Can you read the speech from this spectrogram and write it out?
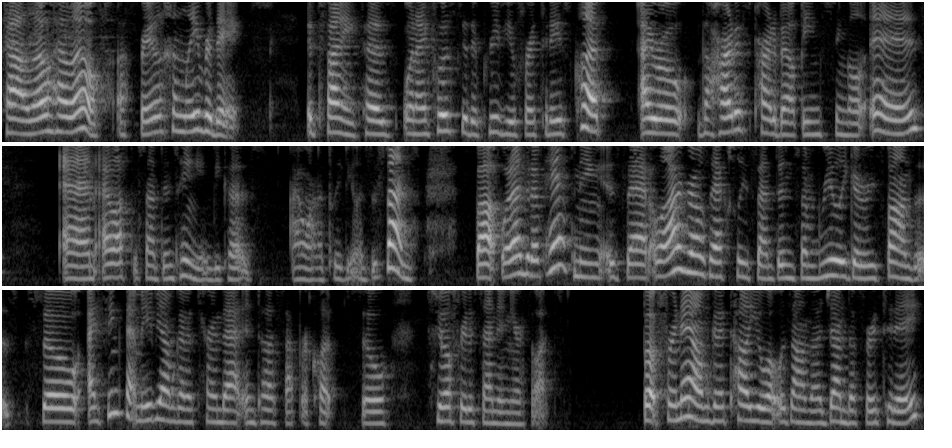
Hello, hello, a Freilichen Labor Day. It's funny because when I posted the preview for today's clip, I wrote the hardest part about being single is, and I left the sentence hanging because I wanted to leave you in suspense. But what ended up happening is that a lot of girls actually sent in some really good responses. So I think that maybe I'm going to turn that into a separate clip. So feel free to send in your thoughts. But for now, I'm going to tell you what was on the agenda for today.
